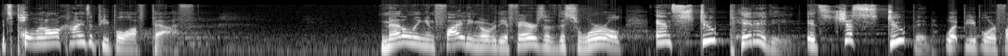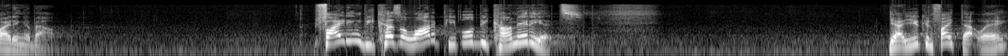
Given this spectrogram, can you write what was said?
It's pulling all kinds of people off path meddling and fighting over the affairs of this world, and stupidity. It's just stupid what people are fighting about. Fighting because a lot of people have become idiots. Yeah, you can fight that way,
